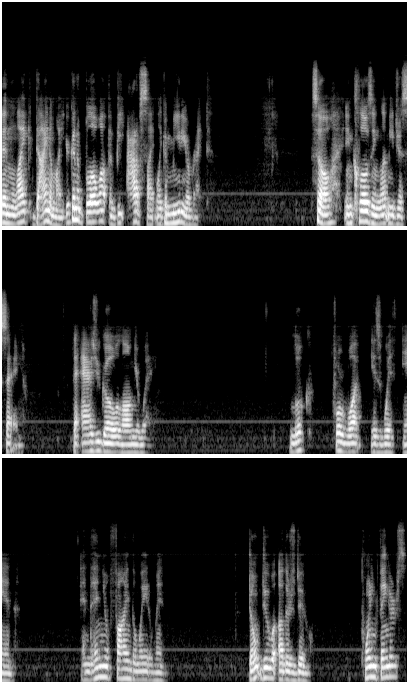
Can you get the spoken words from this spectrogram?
then like dynamite, you're going to blow up and be out of sight like a meteorite. So, in closing, let me just say that as you go along your way, look for what is within, and then you'll find the way to win. Don't do what others do. Pointing fingers,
